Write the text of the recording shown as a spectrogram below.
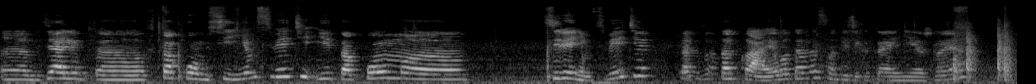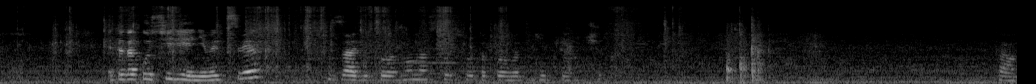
э, взяли э, в таком синем цвете и таком э, сиреневом цвете. Это вот такая вот она, смотрите, какая нежная. Это такой сиреневый цвет. Сзади тоже у нас есть вот такой вот гипюрчик. Так,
